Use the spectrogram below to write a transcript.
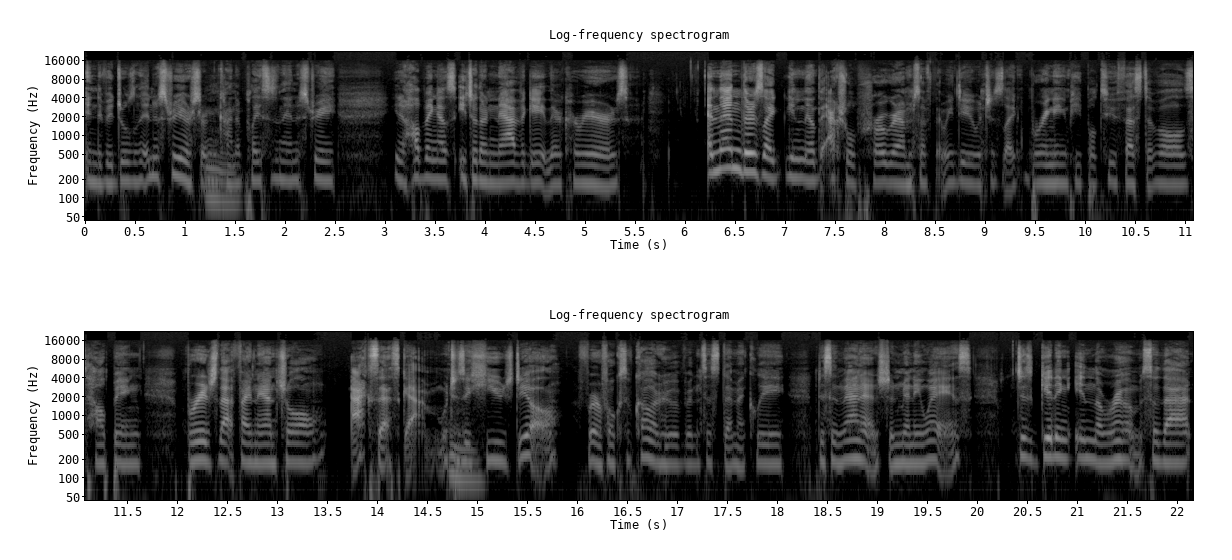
individuals in the industry or certain mm. kind of places in the industry you know, helping us each other navigate their careers. and then there's like you know the actual program stuff that we do, which is like bringing people to festivals, helping bridge that financial access gap, which is a Mm. huge deal for folks of color who have been systemically disadvantaged in many ways. Just getting in the room so that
